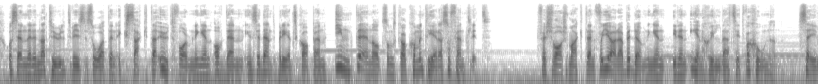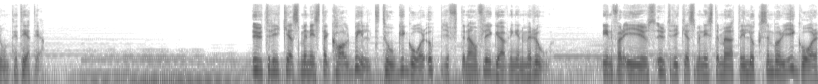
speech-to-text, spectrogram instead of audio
och sen är det naturligtvis så att den exakta utformningen av den incidentberedskapen inte är något som ska kommenteras offentligt. Försvarsmakten får göra bedömningen i den enskilda situationen, säger hon till TT. Utrikesminister Carl Bildt tog igår uppgifterna om flygövningen med ro. Inför EUs utrikesministermöte i Luxemburg igår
